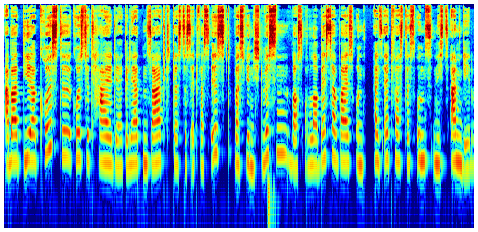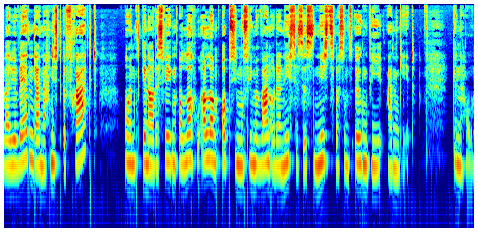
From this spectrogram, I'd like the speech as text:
Aber der größte, größte Teil der Gelehrten sagt, dass das etwas ist, was wir nicht wissen, was Allah besser weiß und als etwas, das uns nichts angeht, weil wir werden danach nicht gefragt. Und genau deswegen Allahu Alam, ob sie Muslime waren oder nicht, das ist nichts, was uns irgendwie angeht. Genau.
